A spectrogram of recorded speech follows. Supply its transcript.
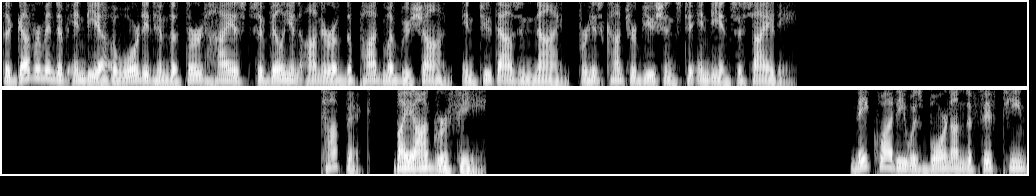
The Government of India awarded him the third highest civilian honour of the Padma Bhushan, in 2009, for his contributions to Indian society. Biography Naikwadi was born on 15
